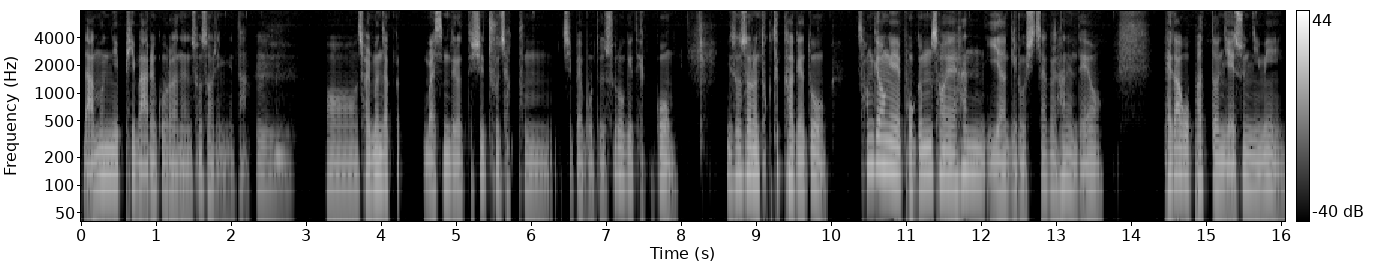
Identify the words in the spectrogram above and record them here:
나뭇잎이 마르고라는 소설입니다. 음. 어, 젊은 작가 말씀드렸듯이 두 작품 집에 모두 수록이 됐고 이 소설은 독특하게도 성경의 복음서의 한 이야기로 시작을 하는데요. 배가 고팠던 예수님이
